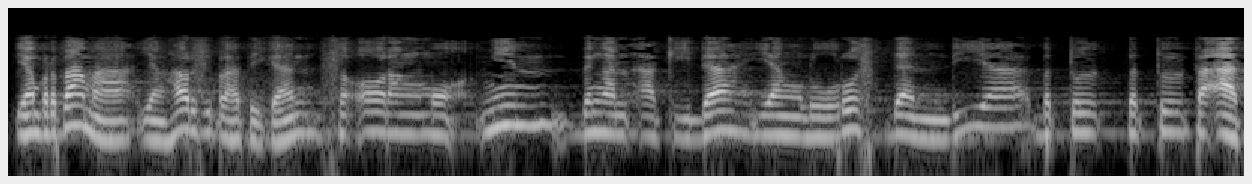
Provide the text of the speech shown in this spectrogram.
Yang pertama yang harus diperhatikan seorang mukmin dengan akidah yang lurus dan dia betul-betul taat.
